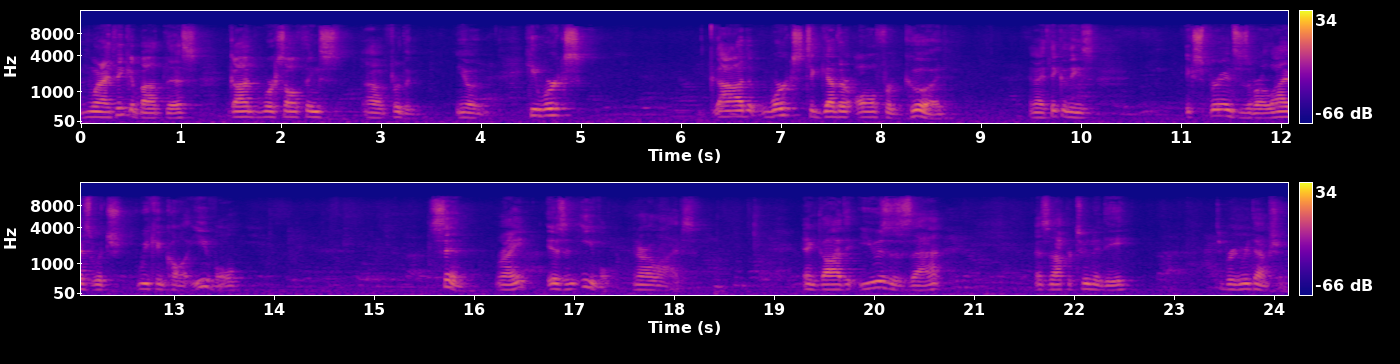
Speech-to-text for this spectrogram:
when I think about this, God works all things uh, for the, you know, He works, God works together all for good. And I think of these experiences of our lives, which we can call evil. Sin, right, is an evil in our lives. And God uses that as an opportunity to bring redemption.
